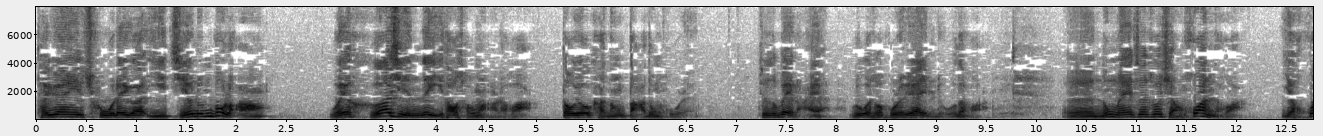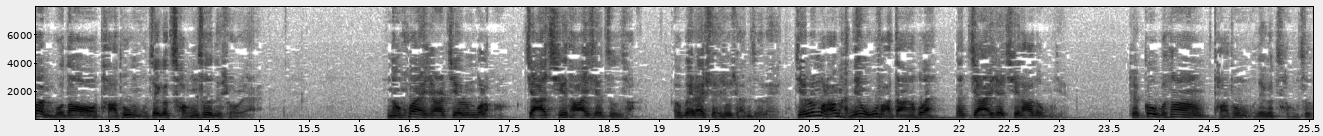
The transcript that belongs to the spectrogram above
他愿意出这个以杰伦布朗为核心的一套筹码的话，都有可能打动湖人。就是未来呀，如果说湖人愿意留的话，呃，浓眉真说想换的话，也换不到塔图姆这个层次的球员。能换一下杰伦布朗，加其他一些资产，未来选秀权之类的。杰伦布朗肯定无法单换，但加一些其他东西，这够不上塔图姆这个层次。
